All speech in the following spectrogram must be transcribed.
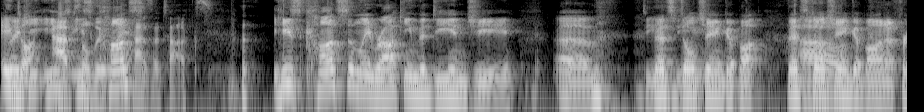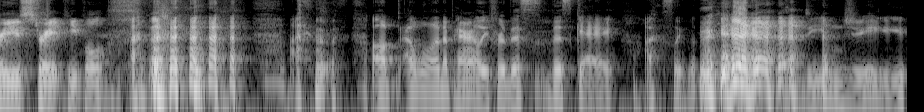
Angel he- he's- he's absolutely const- has a tux. He's constantly rocking the D and G. Um, that's. Dolce and Gabbana. That's Oh. Dolce and Gabbana for you straight people. uh, well, and apparently for this this gay, I was like, what the D and G?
